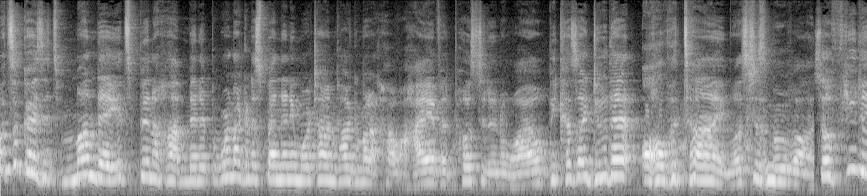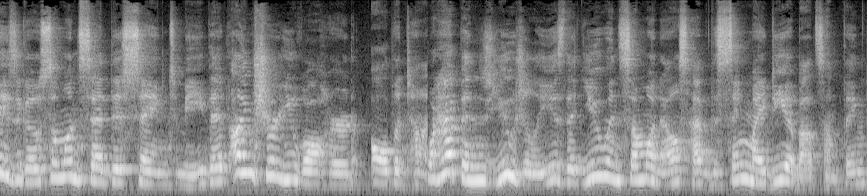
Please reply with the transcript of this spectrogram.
What's up guys, it's Monday, it's been a hot minute, but we're not going to spend any more time talking about how I haven't posted in a while, because I do that all the time. Let's just move on. So a few days ago, someone said this saying to me that I'm sure you've all heard all the time. What happens usually is that you and someone else have the same idea about something,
